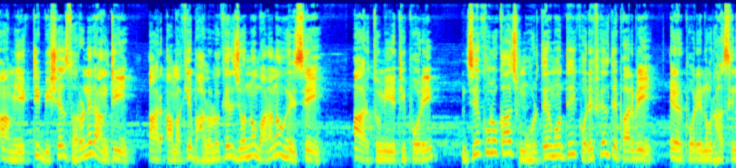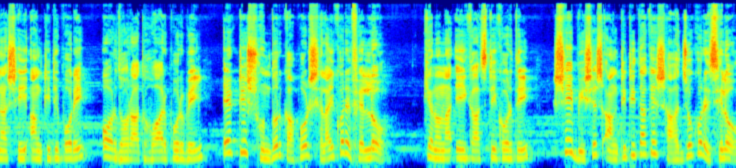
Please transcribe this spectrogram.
আমি একটি বিশেষ ধরনের আংটি, আর আমাকে ভালো লোকের জন্য বানানো হয়েছে। আর তুমি এটি পরে যে কোনো কাজ মুহূর্তের মধ্যেই করে ফেলতে পারবে। এরপরে নূর হাসিনা সেই আংটিটি পরে অর্ধরাত হওয়ার পূর্বেই একটি সুন্দর কাপড় সেলাই করে ফেলল। কেননা এই কাজটি করতে সেই বিশেষ আংটিটি তাকে সাহায্য করেছিল।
